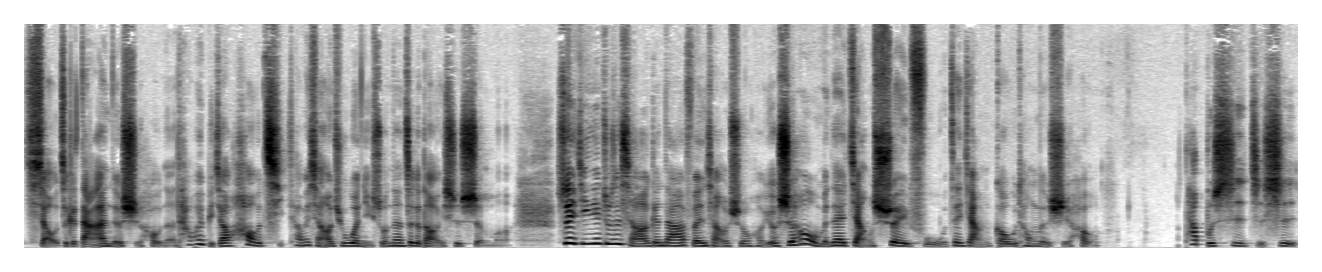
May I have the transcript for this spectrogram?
晓这个答案的时候呢，他会比较好奇，他会想要去问你说：“那这个到底是什么？”所以今天就是想要跟大家分享说，有时候我们在讲说服、在讲沟通的时候，他不是只是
